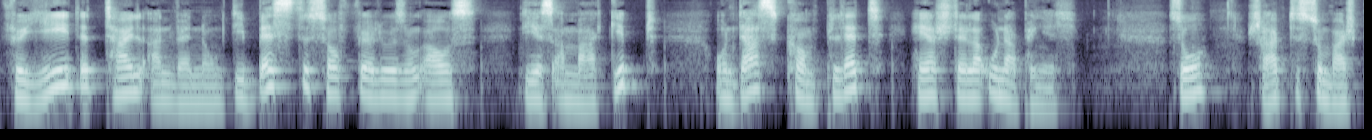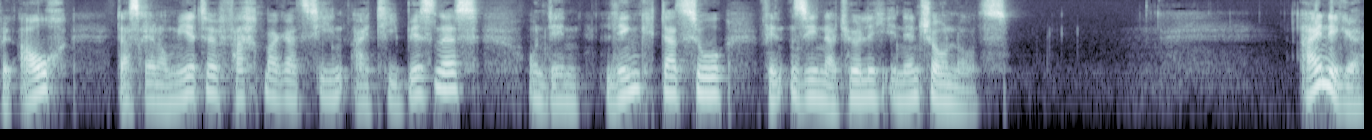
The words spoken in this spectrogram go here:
für jede Teilanwendung die beste Softwarelösung aus, die es am Markt gibt, und das komplett herstellerunabhängig. So schreibt es zum Beispiel auch das renommierte Fachmagazin IT Business und den Link dazu finden Sie natürlich in den Show Notes. Einige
